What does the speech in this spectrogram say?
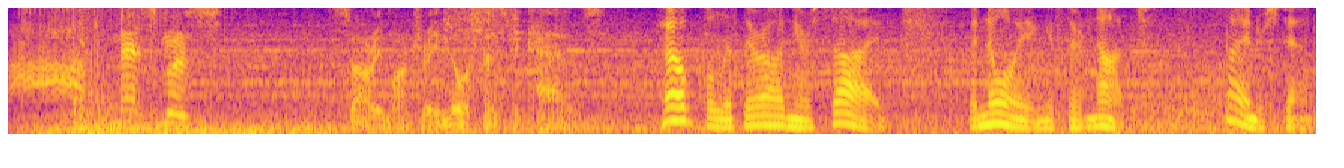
Ah, mesmers! Sorry, Montre, no offense to Kas. Helpful if they're on your side. Annoying if they're not. I understand.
